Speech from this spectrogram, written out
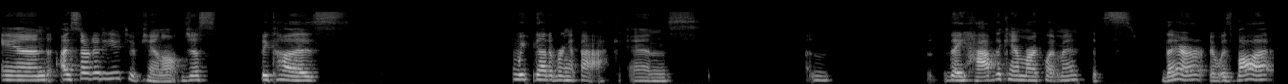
And I started a YouTube channel just because we got to bring it back. And they have the camera equipment. It's there. It was bought.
